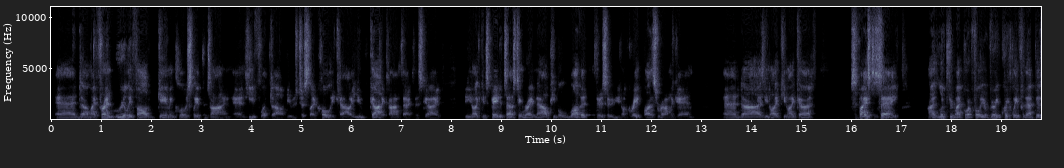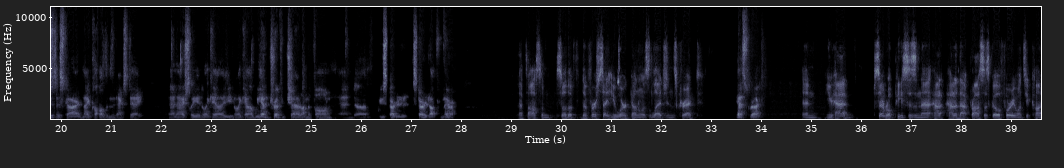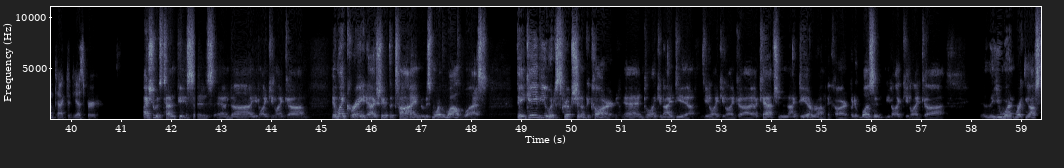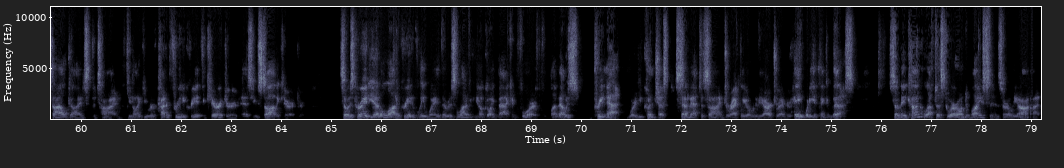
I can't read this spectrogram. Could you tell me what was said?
And uh, my friend really followed gaming closely at the time. And he flipped out. He was just like, holy cow, You've got to contact this guy you know, like it's beta testing right now. People love it. There's a you know great buzz around the game, and uh, you know, like you know, like uh, suffice to say, I looked through my portfolio very quickly for that business card, and I called them the next day. And actually, like uh, you know, like uh, we had a terrific chat on the phone, and uh, we started started up from there. That's awesome. So the the first set you worked on was Legends, correct? Yes, correct. And you had several pieces in that. How how did that process go for you once you contacted Jesper? Actually, it was ten pieces, and uh, you like you like um, it went great. Actually, at the time, it was more the Wild West. They gave you a description of the card and like an idea, you know, like you know, like uh, a caption, an idea around the card, but it wasn't, you know, like you know, like uh, you weren't working off style guides at the time. You know, like you were kind of free to create the character as you saw the character. So it was great. You had a lot of creative leeway. There was a lot of you know going back and forth, but that was pre-net where you couldn't just send that design directly over to the art director. Hey, what do you think of this? So they kind of left us to our own devices early on,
